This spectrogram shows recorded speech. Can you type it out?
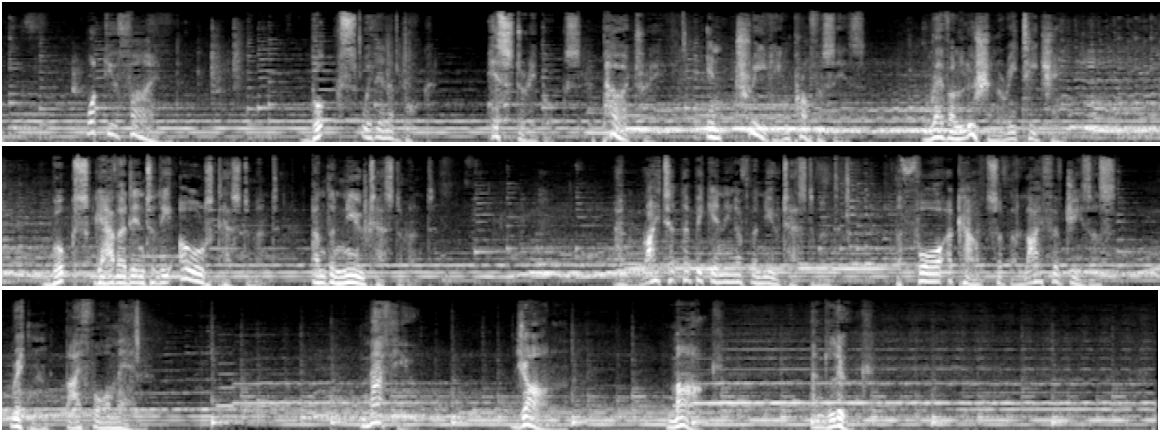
what do you find? Books within a book, history books, poetry, intriguing prophecies, revolutionary teaching. Books gathered into the Old Testament and the New Testament. And right at the beginning of the New Testament, the four accounts of the life of Jesus written by four men. Matthew, John, Mark, and Luke.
